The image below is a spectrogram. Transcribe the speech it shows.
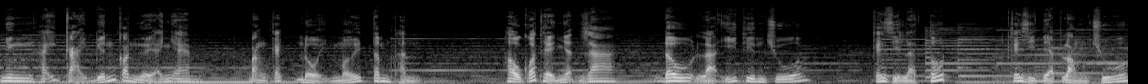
nhưng hãy cải biến con người anh em bằng cách đổi mới tâm thần. Hầu có thể nhận ra đâu là ý thiên chúa, cái gì là tốt, cái gì đẹp lòng chúa,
